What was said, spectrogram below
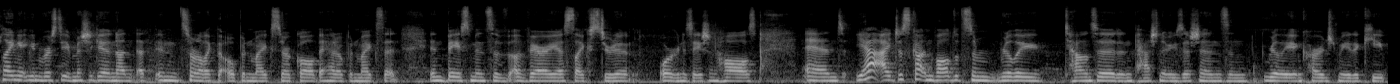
playing at University of Michigan on, at, in sort of like the open mic circle. They had open mics at in basements of, of various like student organization halls, and yeah, I just got involved with some really talented and passionate musicians, and really encouraged me to keep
